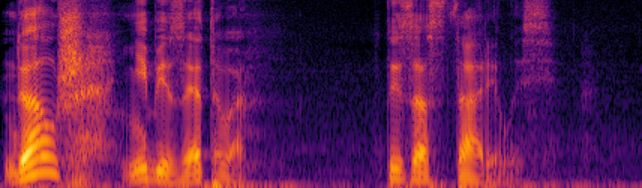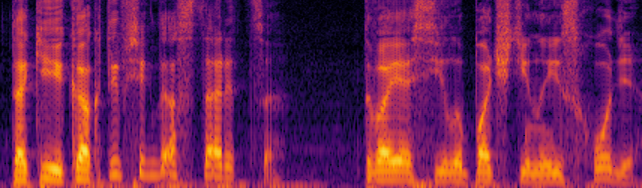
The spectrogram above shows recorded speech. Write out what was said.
«Да уж, не без этого. Ты состарилась. Такие, как ты, всегда старятся. Твоя сила почти на исходе».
